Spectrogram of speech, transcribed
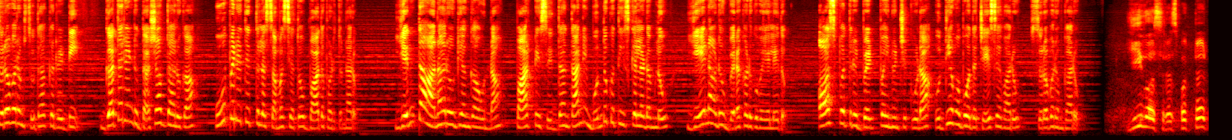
సురవరం సుధాకర్ రెడ్డి గత రెండు దశాబ్దాలుగా ఊపిరితిత్తుల సమస్యతో బాధపడుతున్నారు. ఎంత అనారోగ్యంగా ఉన్నా పార్టీ సిద్ధాంతాన్ని ముందుకు తీసుకెళ్ళడంలో ఏనాడు వెనకడుగు వేయలేదు. ఆసుపత్రి బెడ్పై నుంచి కూడా ఉద్యమబోధ చేసేవారు సురవరం గారు. He was respected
